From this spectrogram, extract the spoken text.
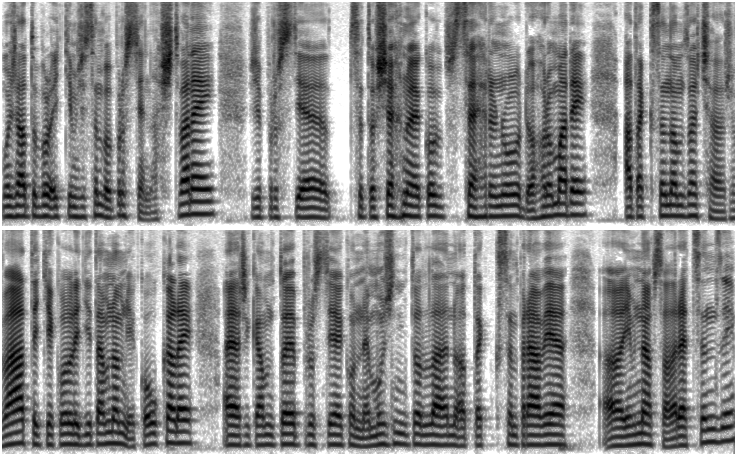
Možná to bylo i tím, že jsem byl prostě naštvaný, že prostě se to všechno jako sehrnulo dohromady a tak jsem tam začal řvát, teď jako lidi tam na mě koukali a já říkám, to je prostě jako nemožný tohle, no a tak jsem právě uh, jim napsal recenzi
